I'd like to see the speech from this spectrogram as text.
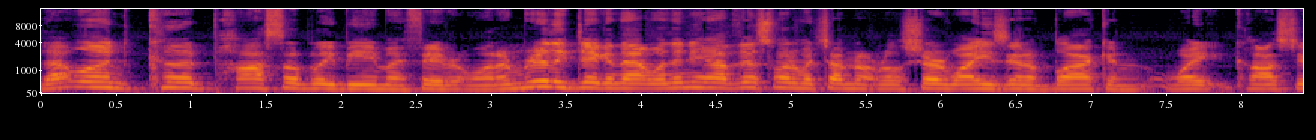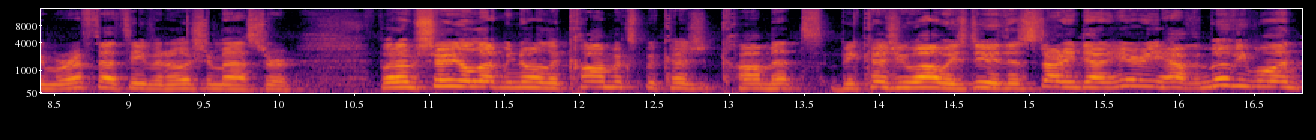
That one could possibly be my favorite one. I'm really digging that one. Then you have this one, which I'm not real sure why he's in a black and white costume, or if that's even Ocean Master. But I'm sure you'll let me know in the comics because comments because you always do. Then starting down here, you have the movie one,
